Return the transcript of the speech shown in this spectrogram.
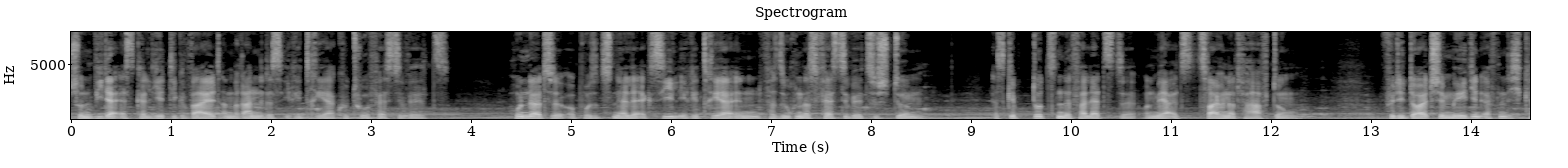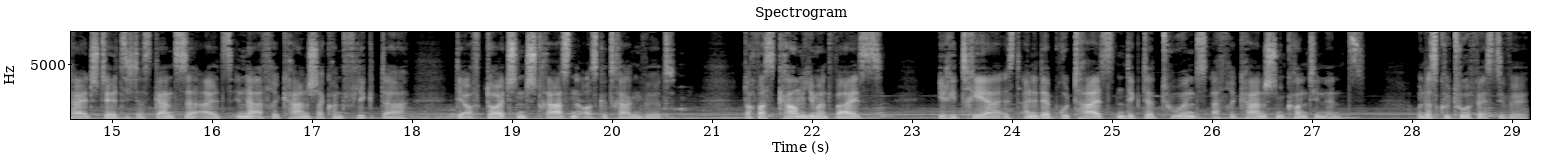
Schon wieder eskaliert die Gewalt am Rande des Eritrea Kulturfestivals. Hunderte oppositionelle Exil-EritreerInnen versuchen das Festival zu stürmen. Es gibt Dutzende Verletzte und mehr als 200 Verhaftungen. Für die deutsche Medienöffentlichkeit stellt sich das Ganze als innerafrikanischer Konflikt dar, der auf deutschen Straßen ausgetragen wird. Doch was kaum jemand weiß, Eritrea ist eine der brutalsten Diktaturen des afrikanischen Kontinents. Und das Kulturfestival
